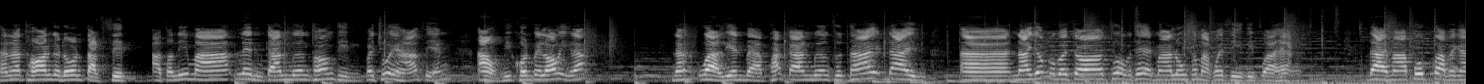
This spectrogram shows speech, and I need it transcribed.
ธนาธรก็โดนตัดสิทธิ์อ้าวตอนนี้มาเล่นการเมืองท้องถิ่นไปช่วยหาเสียงอ้าวมีคนไปร้องอีกแล้วนะว่าเรียนแบบพักการเมืองสุดท้ายได้นายกอบจทั่วประเทศมาลงสมัครไว้ 40 กว่าแห่ง ได้มาปุ๊บก็เป็นไง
